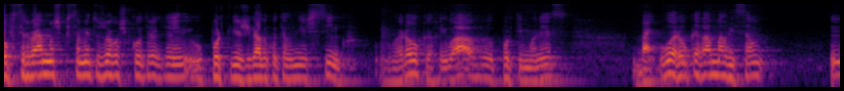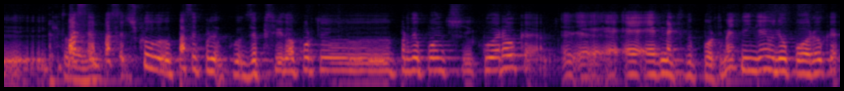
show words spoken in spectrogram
observamos especialmente os jogos contra quem o Porto tinha jogado contra linhas 5. O Arauca, Rio Ave, o Porto Timonense. Bem, o Arauca dá uma lição eh, que a passa, passa, desco- passa desapercebido ao Porto perder pontos com o Arauca. É, é, é de mérito do Porto. Mas ninguém olhou para o Arauca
